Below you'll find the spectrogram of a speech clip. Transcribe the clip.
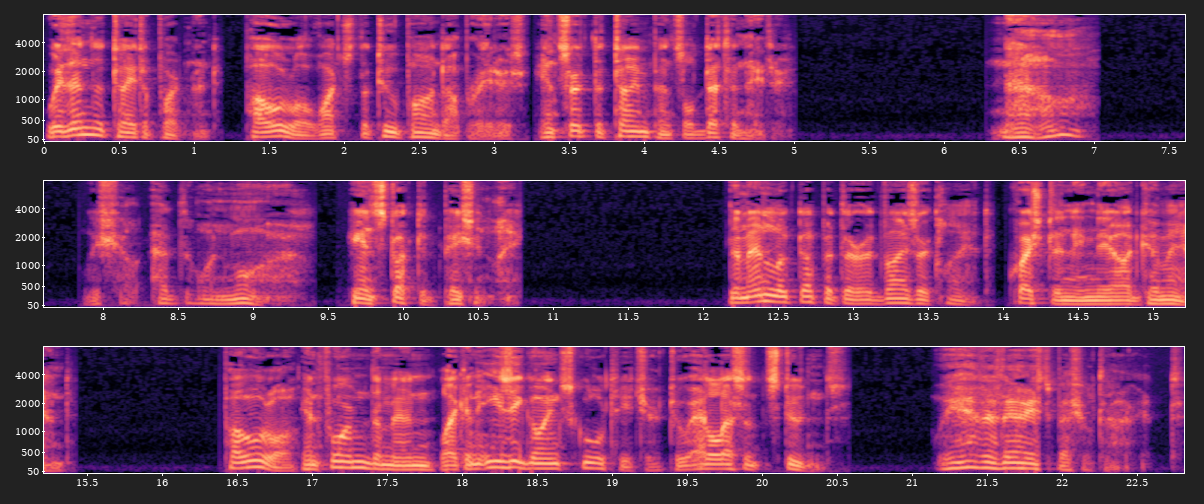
Within the tight apartment, Paolo watched the two pond operators insert the time pencil detonator. Now, we shall add one more, he instructed patiently. The men looked up at their advisor client, questioning the odd command. Paolo informed the men like an easygoing schoolteacher to adolescent students. We have a very special target.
